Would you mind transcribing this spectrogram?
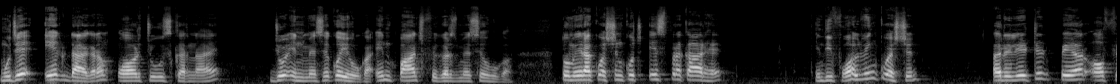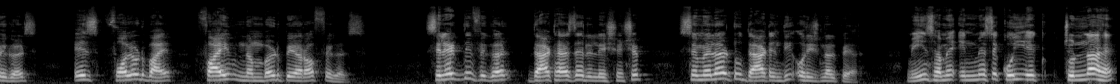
मुझे एक डायग्राम और चूज़ करना है, जो इनमें से कोई होगा, इन पाँच फिगर्स में से होगा. तो मेरा क्वेश्चन कुछ इस प्रकार है in the following question a related pair of figures is followed by five numbered pair of figures select the figure that has a relationship similar to that in the original pair means हमें इनमें से कोई एक चुनना है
